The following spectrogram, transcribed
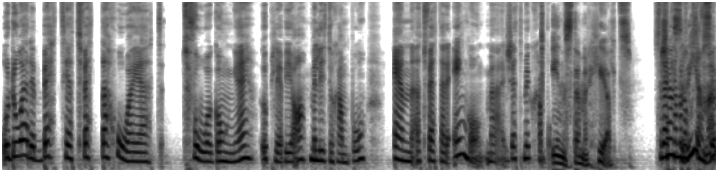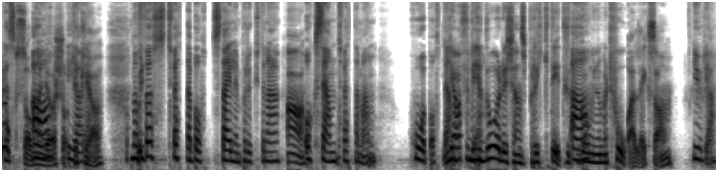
Och då är det bättre att tvätta håret två gånger, upplever jag, med lite schampo, än att tvätta det en gång med jättemycket schampo. Instämmer helt. Så Känns kan man också renare försöka... också om man gör så, tycker gör jag. Man och... först tvättar bort stylingprodukterna ja. och sen tvättar man hårbotten. Ja, för det är då det känns på riktigt, ja. gång nummer två. Liksom. Gud ja.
